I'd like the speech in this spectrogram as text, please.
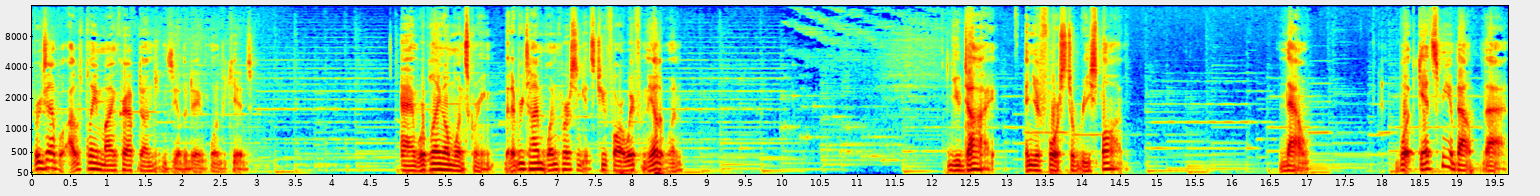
For example, I was playing Minecraft Dungeons the other day with one of the kids. And we're playing on one screen, but every time one person gets too far away from the other one, you die and you're forced to respawn. Now, what gets me about that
